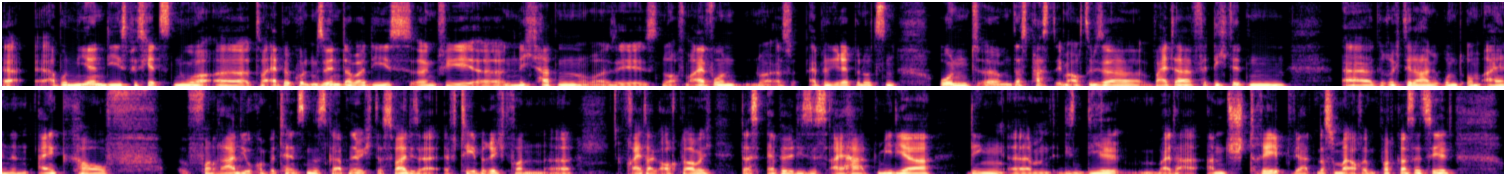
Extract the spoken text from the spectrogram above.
äh, abonnieren, die es bis jetzt nur äh, zwar Apple-Kunden sind, aber die es irgendwie äh, nicht hatten, sie es nur auf dem iPhone, nur als Apple-Gerät benutzen. Und ähm, das passt eben auch zu dieser weiter verdichteten äh, Gerüchtelage rund um einen Einkauf von Radiokompetenzen. Das gab nämlich, das war dieser FT-Bericht von äh, Freitag auch, glaube ich, dass Apple dieses iHeartMedia Ding, ähm, diesen Deal weiter anstrebt. Wir hatten das schon mal auch im Podcast erzählt.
